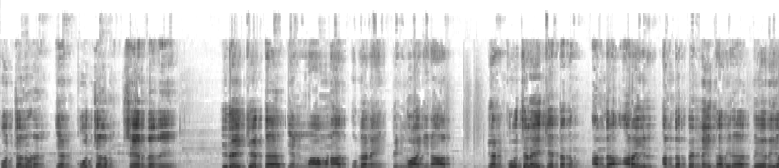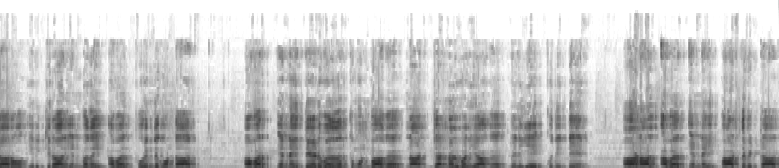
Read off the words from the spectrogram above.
கூச்சலுடன் என் கூச்சலும் சேர்ந்தது. இதை கேட்ட என் மாமனார் உடனே பின்வாங்கினார். என் கூச்சலை கேட்டதும் அந்த அறையில் அந்த பெண்ணை தவிர வேறு யாரோ இருக்கிறார் என்பதை அவர் புரிந்து கொண்டார். அவர் என்னை தேடுவதற்கு முன்பாக நான் ஜன்னல் வழியாக வெளியே குதித்தேன். ஆனால் அவர் என்னை பார்த்துவிட்டார்.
